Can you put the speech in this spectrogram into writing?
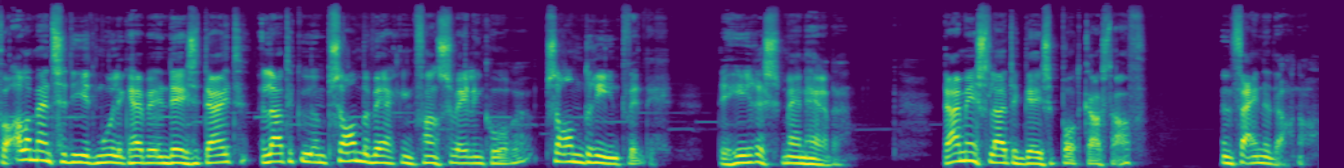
Voor alle mensen die het moeilijk hebben in deze tijd, laat ik u een psalmbewerking van Zweling horen, Psalm 23. De Heer is mijn herder. Daarmee sluit ik deze podcast af. Een fijne dag nog.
